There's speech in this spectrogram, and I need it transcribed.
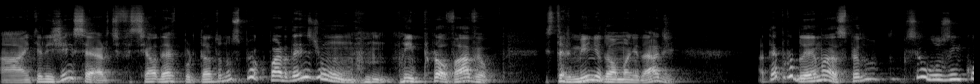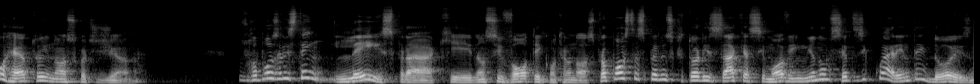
A inteligência artificial deve, portanto, nos preocupar desde um improvável extermínio da humanidade até problemas pelo seu uso incorreto em nosso cotidiano. Os robôs eles têm leis para que não se voltem contra nós, propostas pelo escritor Isaac Asimov em 1942.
